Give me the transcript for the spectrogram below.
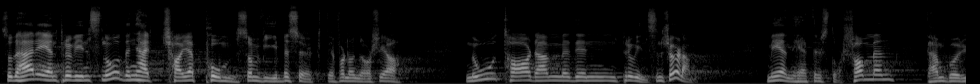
Så det her er en provins nå, den her Chayapum, som vi besøkte for noen år siden. Nå tar de den provinsen sjøl. Menigheter står sammen. De går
